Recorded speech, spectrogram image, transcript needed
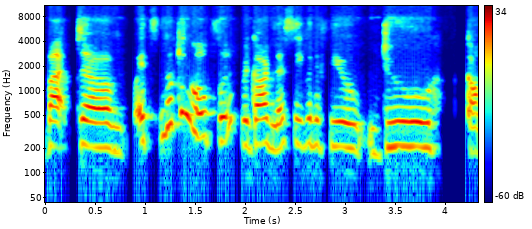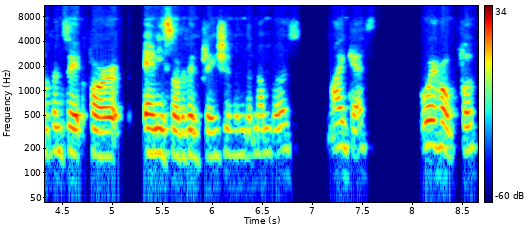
But um, it's looking hopeful, regardless, even if you do compensate for any sort of inflation in the numbers. I guess we're hopeful.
